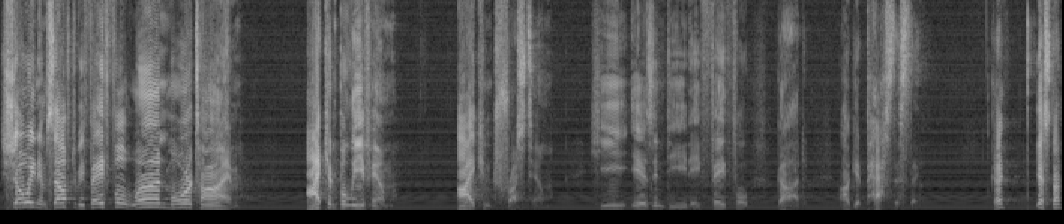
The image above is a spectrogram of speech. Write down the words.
showing himself to be faithful one more time. I can believe him. I can trust him. He is indeed a faithful God. I'll get past this thing. Okay? Yes, Don?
